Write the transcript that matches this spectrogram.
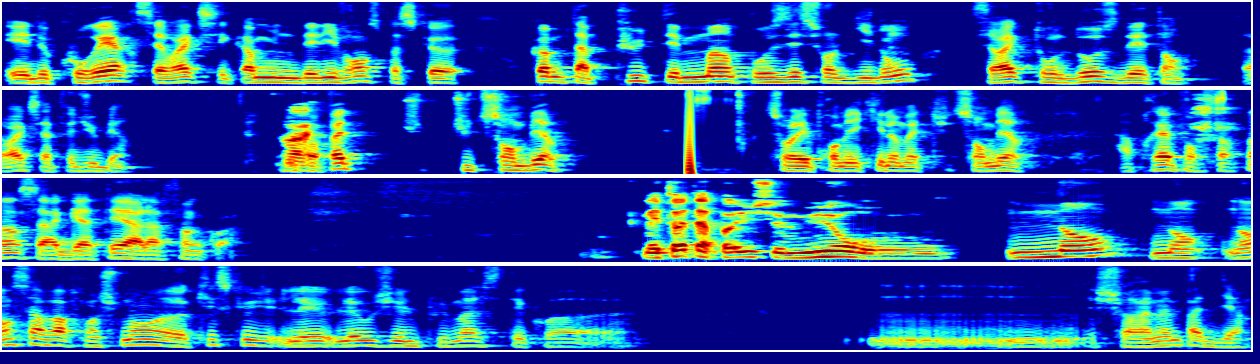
Et de courir, c'est vrai que c'est comme une délivrance parce que comme t'as plus tes mains posées sur le guidon, c'est vrai que ton dos se détend. C'est vrai que ça fait du bien. Donc en fait, tu, tu te sens bien. Sur les premiers kilomètres, tu te sens bien. Après, pour certains, ça a gâté à la fin, quoi. Mais toi, t'as pas eu ce mur ou Non, non, non, ça va. Franchement, euh, qu'est-ce que là où j'ai eu le plus mal, c'était quoi hmm, Je saurais même pas te dire.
